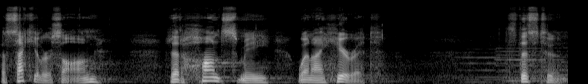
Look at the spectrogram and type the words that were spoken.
a secular song that haunts me when I hear it. It's this tune.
